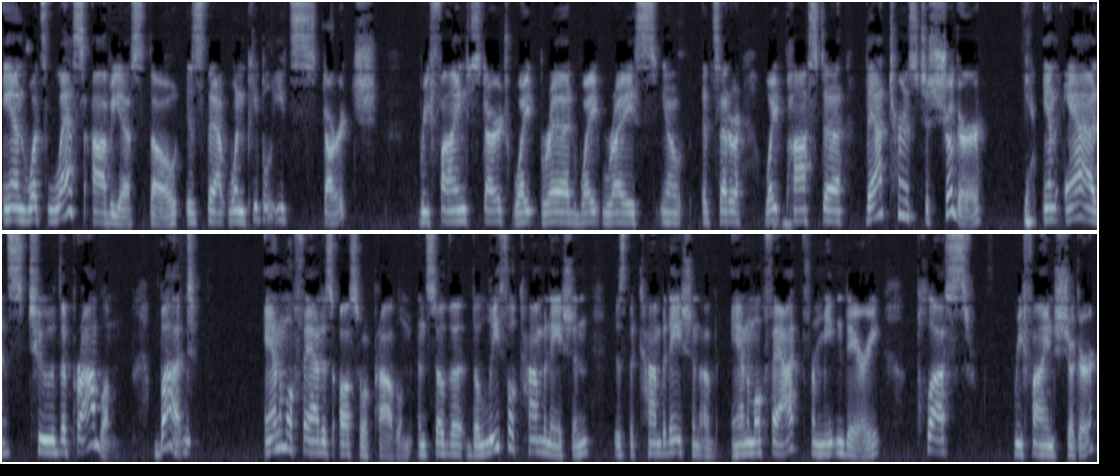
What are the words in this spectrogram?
And what's less obvious, though, is that when people eat starch, refined starch, white bread, white rice, you know, etc., white pasta, that turns to sugar yeah. and adds to the problem. But mm-hmm. animal fat is also a problem. And so the, the lethal combination is the combination of animal fat from meat and dairy plus refined sugar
